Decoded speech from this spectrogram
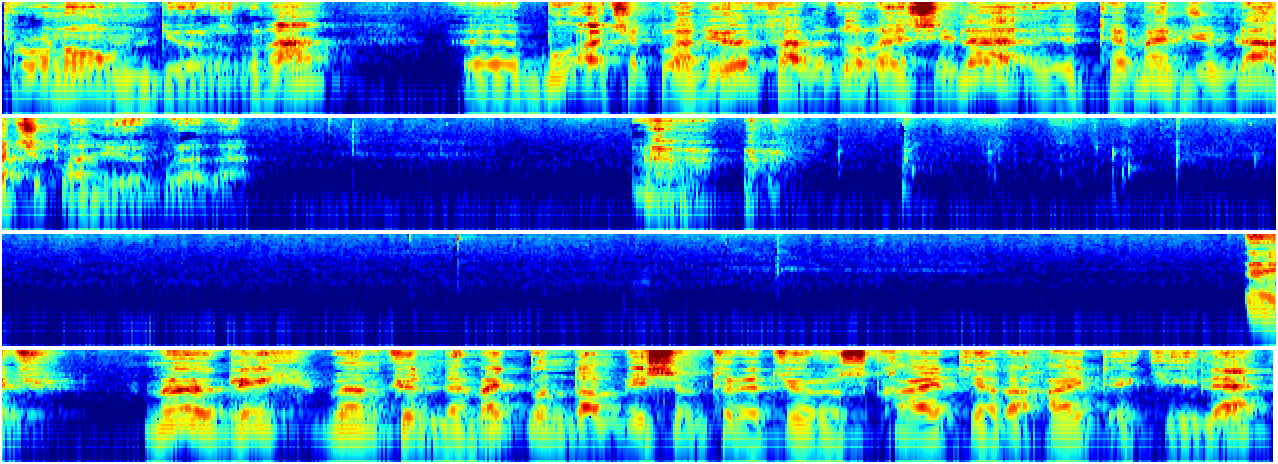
pronom diyoruz buna. E, bu açıklanıyor. Tabi dolayısıyla e, temel cümle açıklanıyor burada. Üç. Möglich, mümkün demek. Bundan bir isim türetiyoruz. Kayıt ya da hayt ekiyle.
